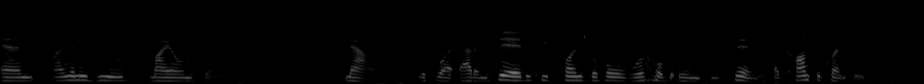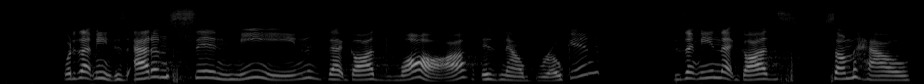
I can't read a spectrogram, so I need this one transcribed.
and I'm going to do my own thing. Now, with what Adam did, he plunged the whole world into sin. It had consequences. What does that mean? Does Adam's sin mean that God's law is now broken? Does it mean that God's somehow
